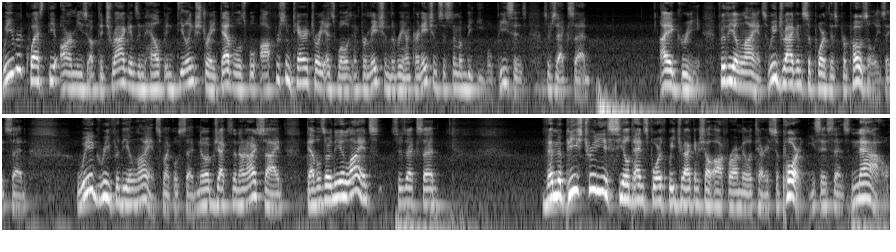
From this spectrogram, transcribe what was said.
we request the armies of the dragons and help in dealing stray devils will offer some territory as well as information the reincarnation system of the evil pieces, Sirzechs said. I agree. For the Alliance, we dragons support this proposal, Issei said. We agree for the Alliance, Michael said. No objection on our side. Devils are the Alliance, Sirzechs said. Then the peace treaty is sealed, henceforth we dragon shall offer our military support, Issei says. Now,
